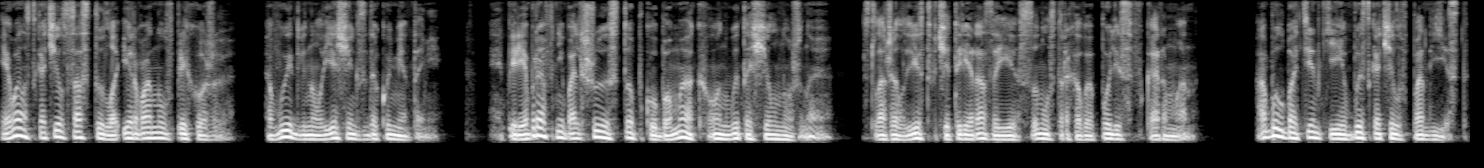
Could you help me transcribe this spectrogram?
Иван вскочил со стула и рванул в прихожую. Выдвинул ящик с документами. Перебрав небольшую стопку бумаг, он вытащил нужную. Сложил лист в четыре раза и сунул страховой полис в карман. Обул ботинки и выскочил в подъезд.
